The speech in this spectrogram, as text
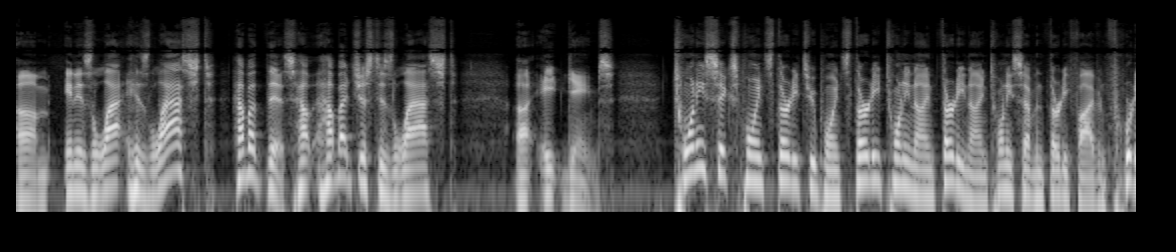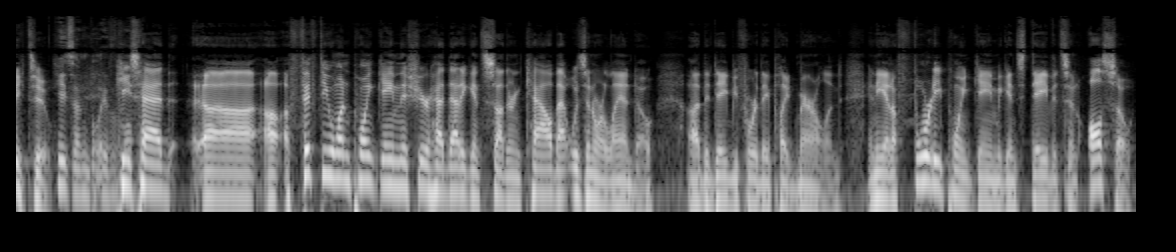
Um, in his la- his last, how about this? How how about just his last uh, eight games? 26 points, 32 points, 30, 29, 39, 27, 35, and 42. He's unbelievable. He's had uh, a 51 point game this year. Had that against Southern Cal. That was in Orlando uh, the day before they played Maryland, and he had a 40 point game against Davidson, also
